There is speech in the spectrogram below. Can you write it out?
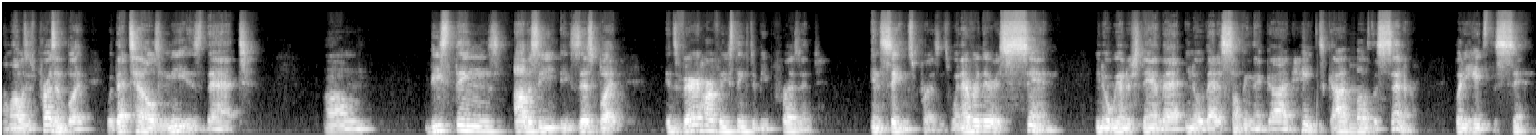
Um, I was just present, but what that tells me is that um, these things obviously exist, but it's very hard for these things to be present in Satan's presence. Whenever there is sin, you know, we understand that, you know, that is something that God hates. God loves the sinner, but he hates the sin.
